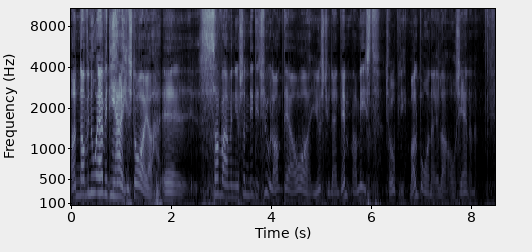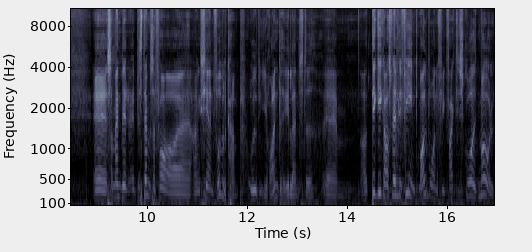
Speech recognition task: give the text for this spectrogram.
Og når vi nu er ved de her historier, øh, så var man jo sådan lidt i tvivl om derovre i Østjylland, hvem var mest tåbelig, Målborgerne eller Aarhusianerne. Øh, så man bestemte sig for at øh, arrangere en fodboldkamp ude i Rønde et eller andet sted. Øh, og det gik også vældig fint. Målborgerne fik faktisk scoret et mål.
